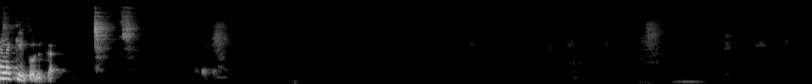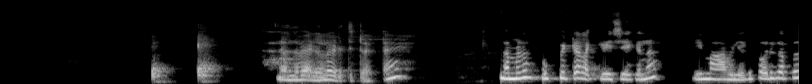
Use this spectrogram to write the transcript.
ഇളക്കി കൊടുക്കാം. ഞാനൊന്ന് വെള്ളം എടുത്തിട്ട് വരട്ടെ നമ്മൾ ഉപ്പിട്ട് ഇളക്കി വെച്ചേക്കുന്ന ഈ മാവിലേക്ക് ഇപ്പോൾ ഒരു കപ്പ്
